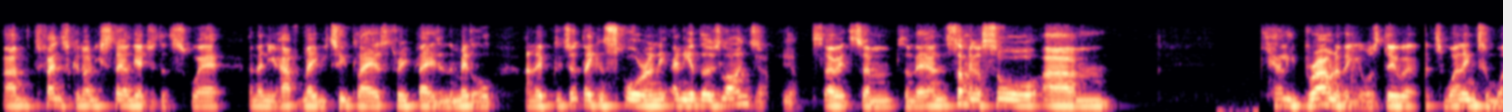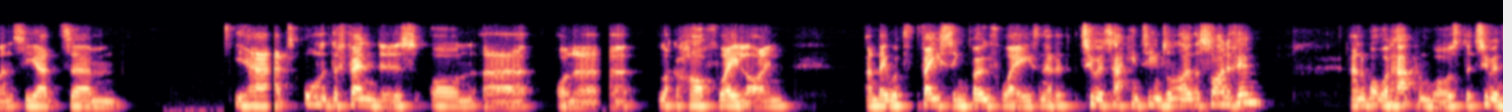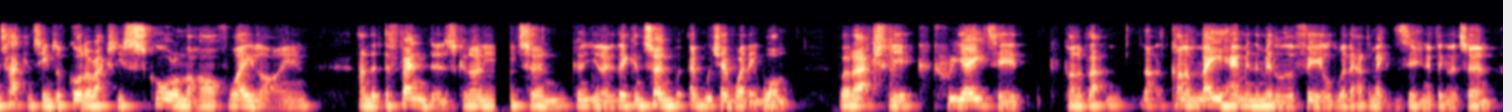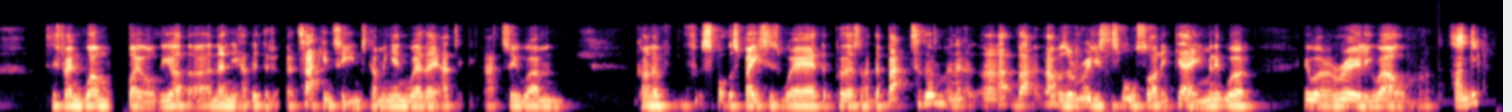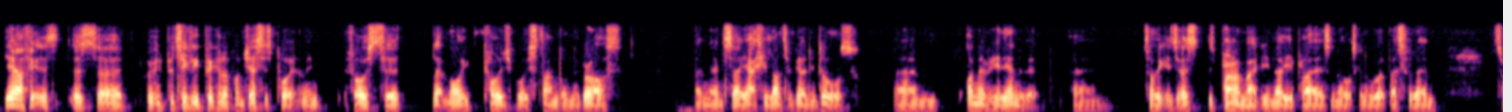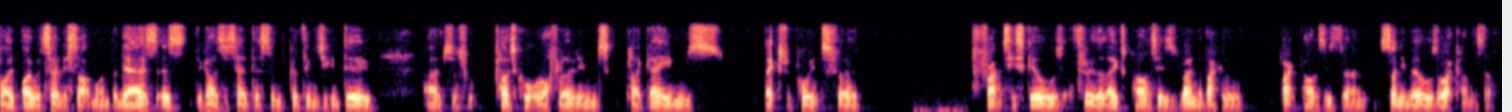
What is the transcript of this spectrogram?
Um, defenders can only stay on the edges of the square, and then you have maybe two players, three players in the middle, and they they can score any any of those lines. Yeah, yeah. So it's um something and something I saw um Kelly Brown, I think it was, do at Wellington once. He had um he had all the defenders on uh, on a like a halfway line, and they were facing both ways, and had two attacking teams on either side of him. And what would happen was the two attacking teams have got to actually score on the halfway line, and the defenders can only turn, can, you know, they can turn whichever way they want, but actually it created kind of that that kind of mayhem in the middle of the field where they had to make a decision if they're going to turn defend one way or the other, and then you had the de- attacking teams coming in where they had to had to um, kind of spot the spaces where the person had their back to them, and it, uh, that that was a really small-sided game, and it worked it worked really well. Andy, yeah, I think as, as uh, I mean, particularly picking up on Jess's point, I mean, if I was to let my college boys stand on the grass and then say, actually, lads, we're going indoors, um, I'll never hear the end of it. Um, so I think it's, it's, paramount. You know your players and know what's going to work best for them so I, I would certainly start them on. But yeah, as, as, the guys have said, there's some good things you can do. Uh, sort of close quarter offloading, play games, extra points for fancy skills through the legs passes, round the back of the back passes, um, Sonny Bills, all that kind of stuff.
